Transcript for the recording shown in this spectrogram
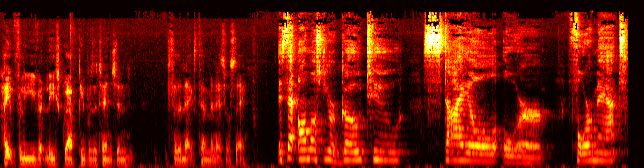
hopefully you've at least grabbed people's attention for the next 10 minutes or so. Is that almost your go to style or format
